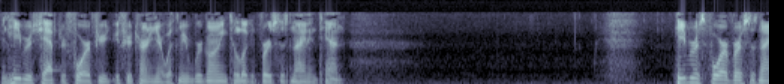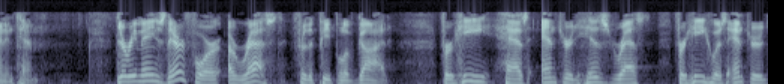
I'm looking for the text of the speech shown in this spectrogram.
in Hebrews chapter 4, if you're, if you're turning here with me, we're going to look at verses 9 and 10. Hebrews 4, verses 9 and 10. There remains therefore a rest for the people of God, for he has entered his rest, for he who has entered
